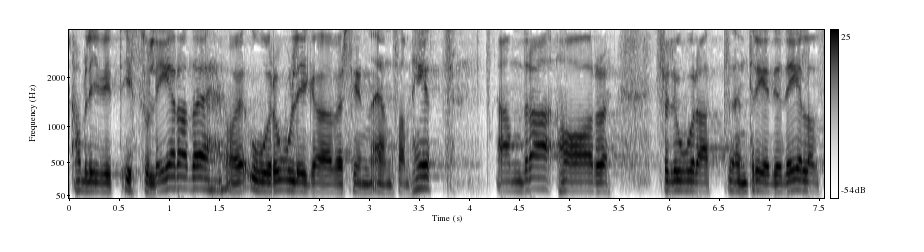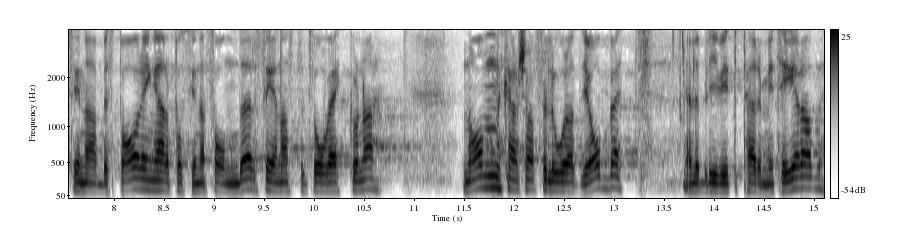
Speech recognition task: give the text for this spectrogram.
har blivit isolerade och är oroliga över sin ensamhet. Andra har förlorat en tredjedel av sina besparingar på sina fonder senaste två veckorna. Någon kanske har förlorat jobbet eller blivit permitterad.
